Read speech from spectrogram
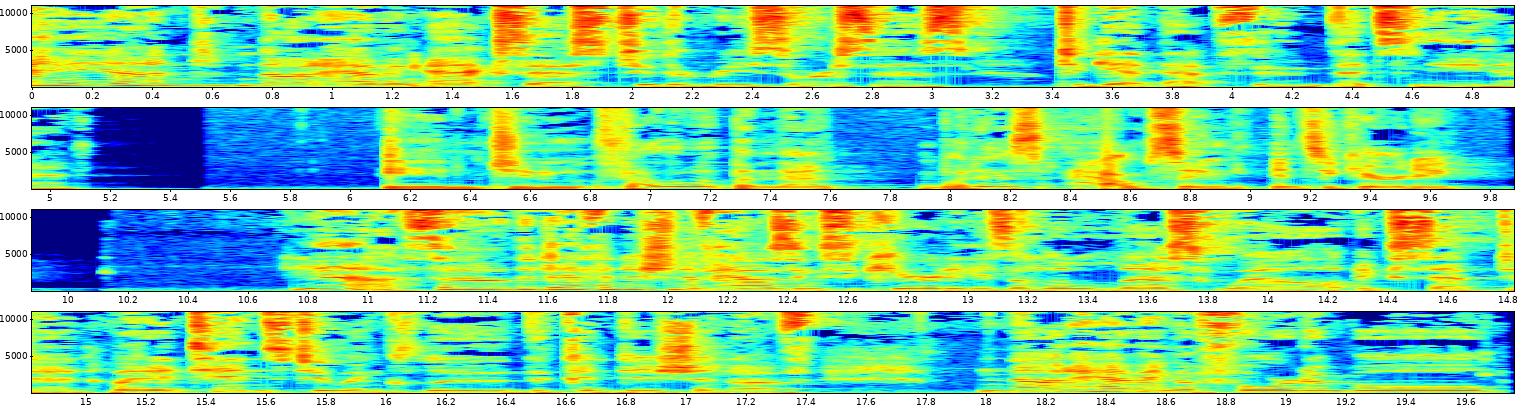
and not having access to the resources to get that food that's needed. And to follow up on that, what is housing insecurity? Yeah, so the definition of housing security is a little less well accepted, but it tends to include the condition of not having affordable,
